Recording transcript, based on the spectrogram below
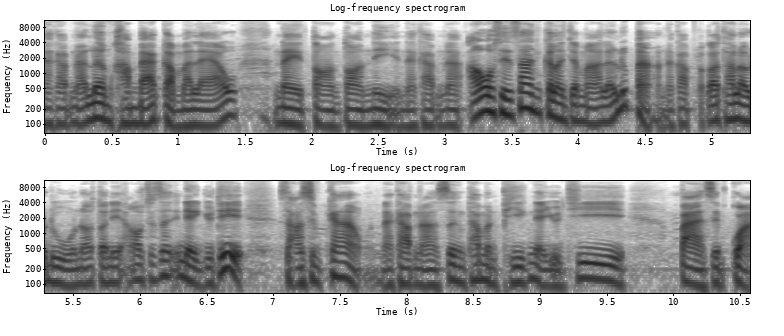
นะครับนะเริ่มคัมแบ็กกลับมาแล้วในตอนตอนนี้นะครับนะเอาซีซั่นกำลังจะมาแล้วหรือเปล่านะครับแล้วก็ถ้าเราดูเนาะตอนนี้เอาซีซั่นอินเด็กอยู่ที่ 39 นะครับนะซึ่งถ้ามันพีคเนี่ยอยู่ที่ 80 กว่า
